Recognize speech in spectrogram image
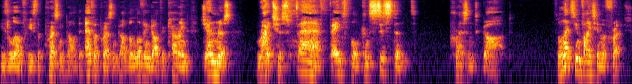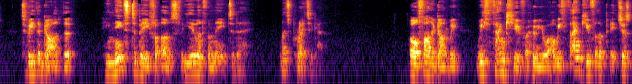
He's love. He's the present God, the ever present God, the loving God, the kind, generous, righteous, fair, faithful, consistent, present God. So let's invite Him afresh to be the God that He needs to be for us, for you and for me today. Let's pray together. Oh, Father God, we, we thank you for who you are. We thank you for the pictures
